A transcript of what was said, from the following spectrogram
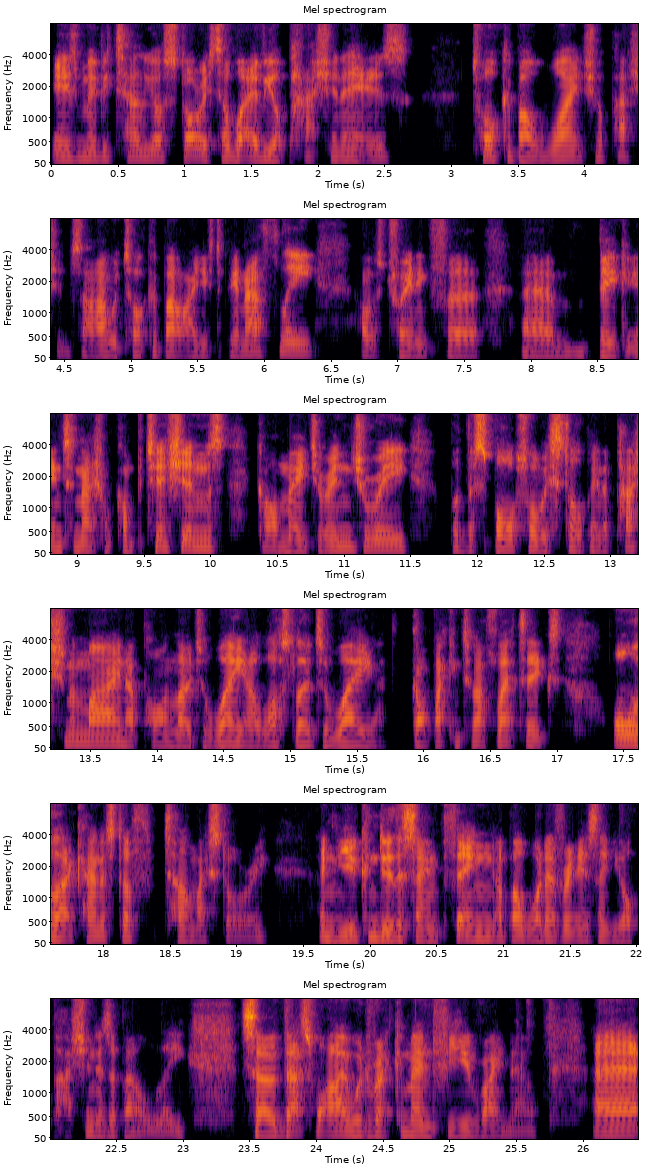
is maybe tell your story. So, whatever your passion is, talk about why it's your passion. So I would talk about I used to be an athlete. I was training for um, big international competitions, got a major injury, but the sport's always still been a passion of mine. I put on loads of weight. I lost loads of weight. I got back into athletics, all that kind of stuff. Tell my story. And you can do the same thing about whatever it is that your passion is about, Lee. So that's what I would recommend for you right now. Uh,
